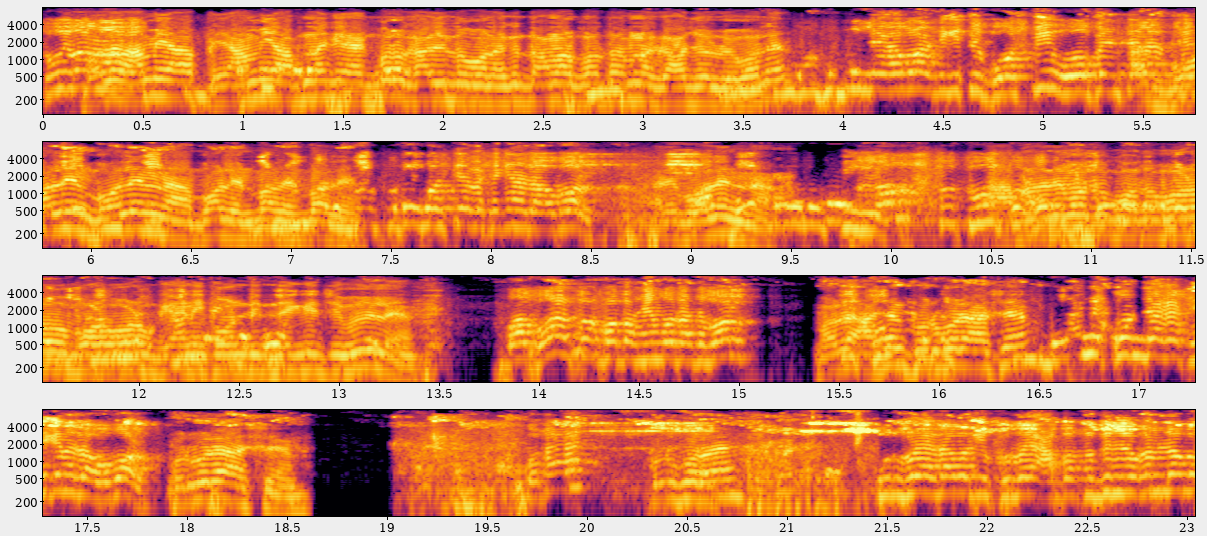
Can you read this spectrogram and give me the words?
তুই বল বলেন, আমি আমি আপনাকে একবারও গালি দেবো না কিন্তু আমার কথা আপনার গা জ্বলবে বলেন। বলেন বলেন না বলেন বলেন বলেন। আরে বলেন না। আপনাদের মতো কত বড় বড় বড় জ্ঞানী পণ্ডিত দেখেছি বুঝলেন? বল বল তোর কত হিম্মত আছে বল। আসেন ফুরফুরে আসেন। কোন জায়গায় সেখানে যাব বল। ফুরফুরে আসেন। কোথায়? ফুরফুরে। ফুরফুরে যাব কি ফুরফুরে ওখানে যাব?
